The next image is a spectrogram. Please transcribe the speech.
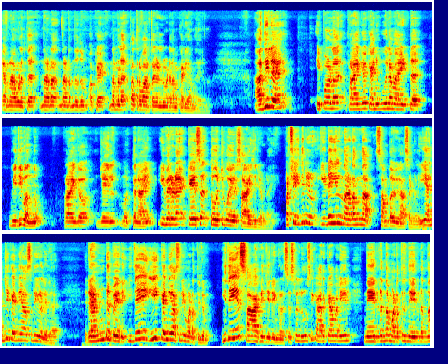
എറണാകുളത്ത് നട നടന്നതും ഒക്കെ നമ്മൾ പത്രവാർത്തകളിലൂടെ നമുക്കറിയാവുന്നതായിരുന്നു. അതിൽ ഇപ്പോൾ ഫ്രാങ്കോയ്ക്ക് അനുകൂലമായിട്ട് വിധി വന്നു. ഫ്രാങ്കോ ജയിൽ മുക്തനായി ഇവരുടെ കേസ് തോറ്റുപോയൊരു സാഹചര്യം ഉണ്ടായി. പക്ഷെ ഇതിന് ഇടയിൽ നടന്ന സംഭവവികാസങ്ങൾ ഈ അഞ്ച് കന്യാസ്ത്രീകളിൽ രണ്ട് പേര് ഇതേ ഈ കന്യാസ്ത്രീ മഠത്തിലും ഇതേ സാഹചര്യങ്ങൾ സിസ്റ്റർ ലൂസി കാരക്കാമലയിൽ നേരിടുന്ന മഠത്തിൽ നേരിടുന്ന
